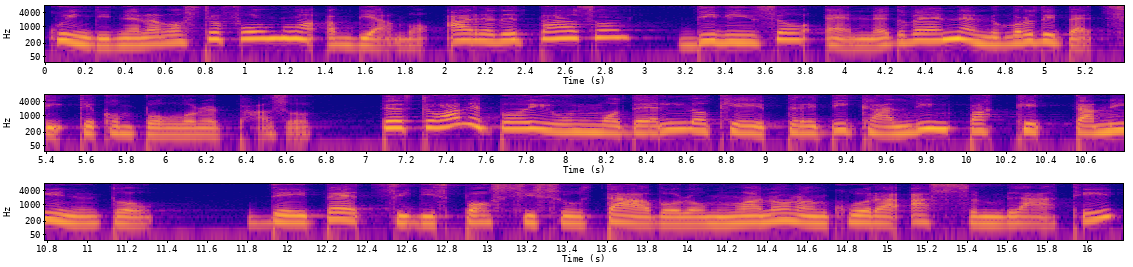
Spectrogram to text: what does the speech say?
Quindi nella nostra formula abbiamo area del puzzle diviso n, dove n è il numero dei pezzi che compongono il puzzle. Per trovare poi un modello che predica l'impacchettamento dei pezzi disposti sul tavolo ma non ancora assemblati,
